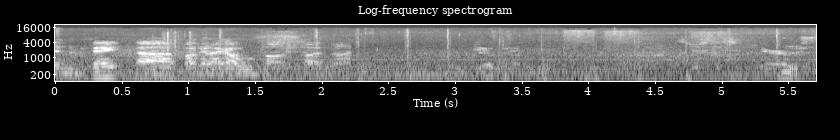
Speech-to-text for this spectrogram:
And the thing, uh, fuck it, I got Wukong, so I'm not. Be okay. It's just a secure.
